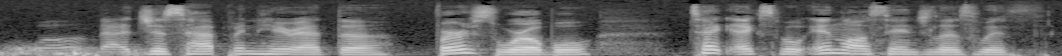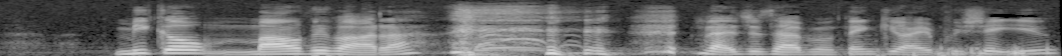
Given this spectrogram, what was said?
Well, that just happened here at the first Wearable Tech Expo in Los Angeles with Mikko Malmivaara. that just happened. Thank you. I appreciate you.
